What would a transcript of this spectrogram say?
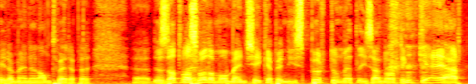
Ironman in Antwerpen. Dus dat was Leuk. wel een momentje. Ik heb in die spurt toen met Lisa Norden keihard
